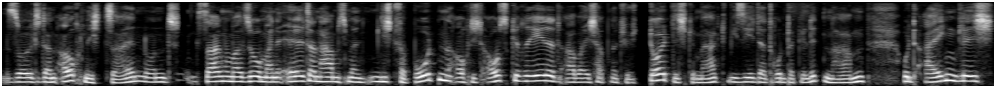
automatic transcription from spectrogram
sollte dann auch nicht sein. Und sagen wir mal so, meine Eltern haben es mir nicht verboten, auch nicht ausgeredet, aber ich habe natürlich deutlich gemerkt, wie sie darunter gelitten haben. Und eigentlich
